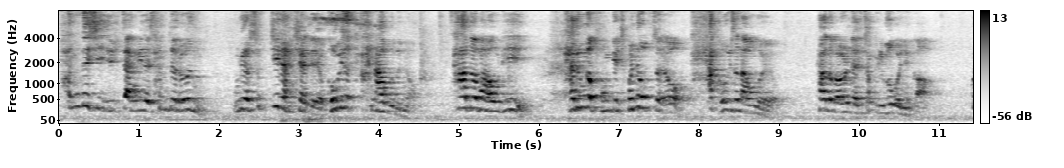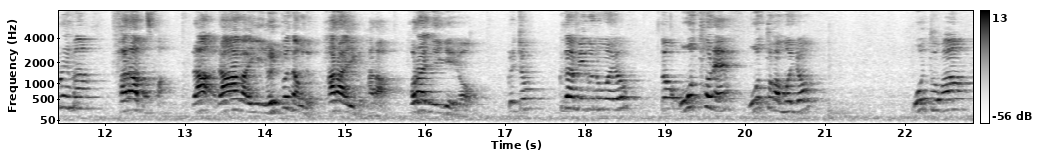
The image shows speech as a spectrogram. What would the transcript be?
반드시 1장 1절 3절은 우리가 숙지를 하셔야 돼요. 거기서 다 나오거든요. 사도 바울이 다른 거 본 게 전혀 없어요. 다 거기서 나온 거예요. 사도 바울 내가 쫙 읽어보니까 그러니까 봐, 라 라가 이게 열 번 나오죠. 봐라 이거 봐라 보라는 얘기예요. 그렇죠? 그 다음에 이거는 뭐예요? 또 오토네. 오토가 뭐죠? 오토가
